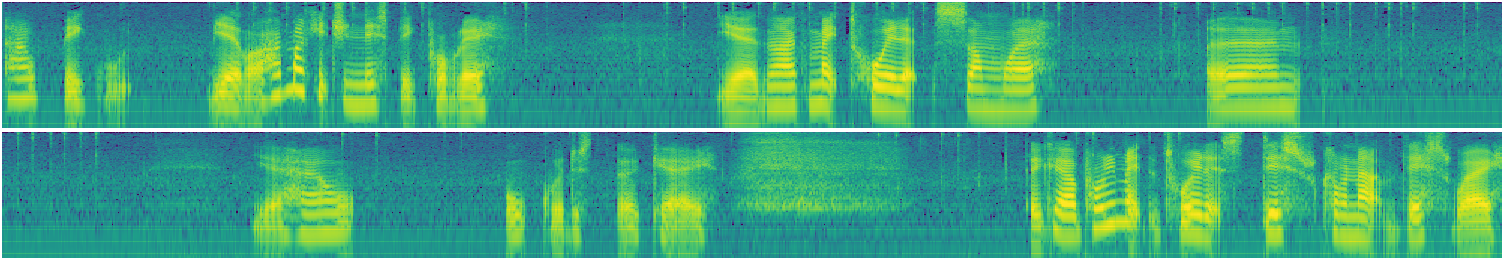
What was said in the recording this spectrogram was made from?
how big would... Yeah, I have my kitchen this big probably. Yeah, then I can make toilets somewhere. Um, yeah, how awkward is okay. Okay, I'll probably make the toilets this coming out this way.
